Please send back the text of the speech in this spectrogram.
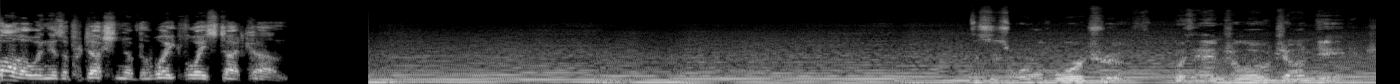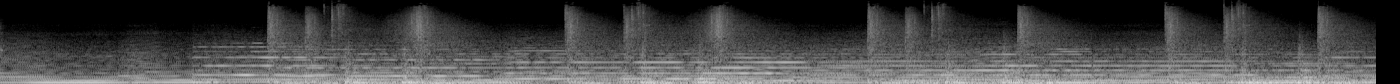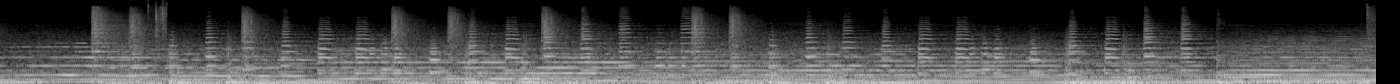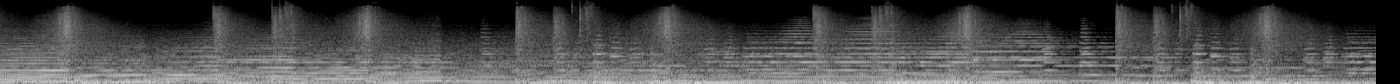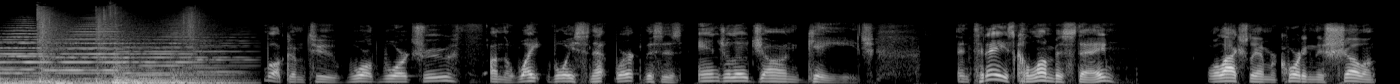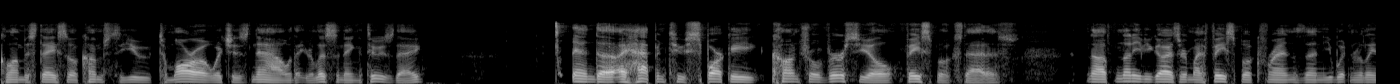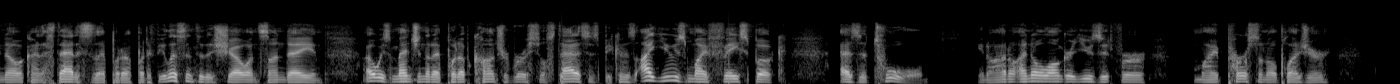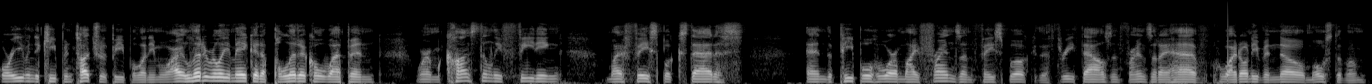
following is a production of thewhitevoice.com. This is World War Truth with Angelo John Gage. On the White Voice Network. This is Angelo John Gage. And today's Columbus Day. Well, actually, I'm recording this show on Columbus Day, so it comes to you tomorrow, which is now that you're listening, Tuesday. And uh, I happen to spark a controversial Facebook status. Now, if none of you guys are my Facebook friends, then you wouldn't really know what kind of statuses I put up. But if you listen to the show on Sunday, and I always mention that I put up controversial statuses because I use my Facebook as a tool. You know, I don't I no longer use it for my personal pleasure or even to keep in touch with people anymore. I literally make it a political weapon where I'm constantly feeding my Facebook status and the people who are my friends on Facebook, the 3,000 friends that I have who I don't even know, most of them,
